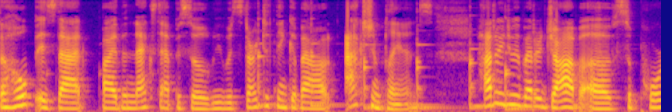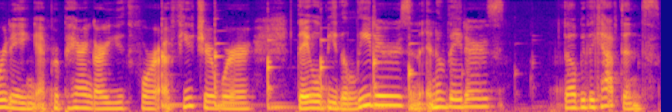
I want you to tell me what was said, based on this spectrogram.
The hope is that by the next episode, we would start to think about action plans. How do we do a better job of supporting and preparing our youth for a future where they will be the leaders and innovators? They'll be the captains.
